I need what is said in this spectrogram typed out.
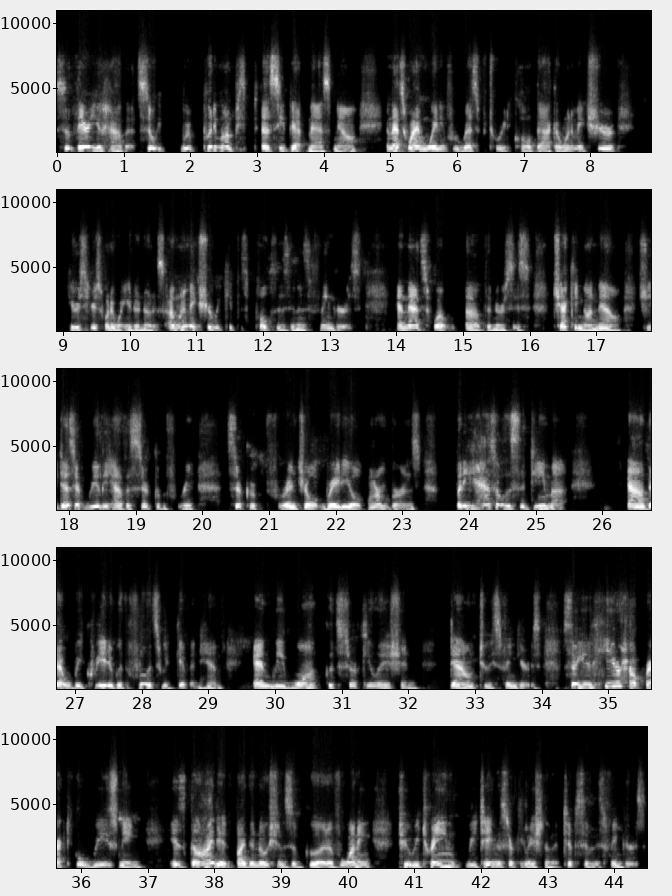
so there you have it. So we we're putting on a CPAP mask now, and that's why I'm waiting for respiratory to call back. I want to make sure. Here's here's what I want you to notice. I want to make sure we keep his pulses in his fingers, and that's what uh, the nurse is checking on now. She doesn't really have a circumfer circumferential radial arm burns, but he has all this edema uh, that will be created with the fluids we've given him and we want good circulation down to his fingers. So you hear how practical reasoning is guided by the notions of good, of wanting to retain, retain the circulation in the tips of his fingers.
